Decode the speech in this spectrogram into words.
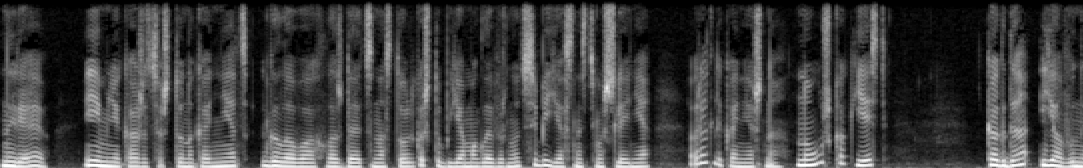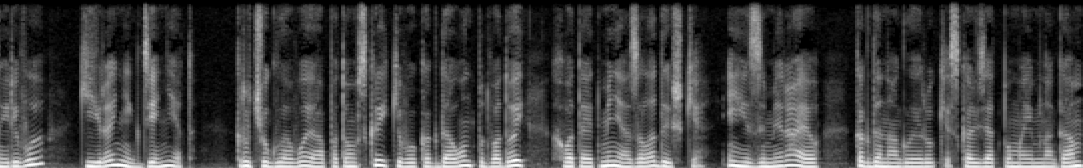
Ныряю — и мне кажется, что, наконец, голова охлаждается настолько, чтобы я могла вернуть себе ясность мышления. Вряд ли, конечно, но уж как есть. Когда я выныриваю, Кира нигде нет. Кручу головой, а потом вскрикиваю, когда он под водой хватает меня за лодыжки. И замираю, когда наглые руки скользят по моим ногам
